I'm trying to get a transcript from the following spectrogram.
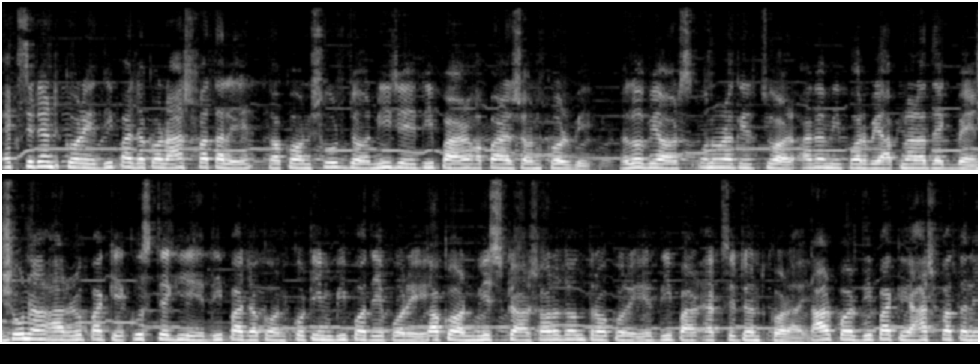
অ্যাক্সিডেন্ট করে দীপা যখন হাসপাতালে তখন সূর্য নিজে দীপার অপারেশন করবে। হ্যালো বিয়ার্স অনুরাগের চুয়ার আগামী পর্বে আপনারা দেখবেন, সোনা আর রূপাকে খুঁজতে গিয়ে দীপা যখন কঠিন বিপদে পড়ে, তখন মিসকা ষড়যন্ত্র করে দীপার অ্যাক্সিডেন্ট করায়। তারপর দীপাকে হাসপাতালে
